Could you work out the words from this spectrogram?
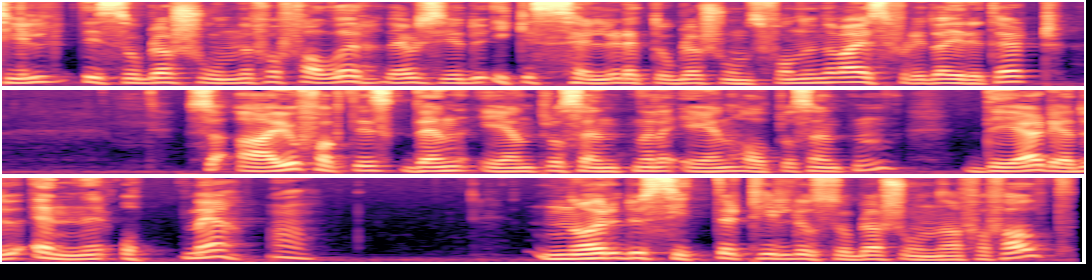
til disse oblasjonene forfaller, dvs. Si at du ikke selger dette oblasjonsfondet underveis fordi du er irritert, så er jo faktisk den 1 eller 1,5 det er det du ender opp med. Mm. når du sitter til disse oblasjonene har forfalt,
